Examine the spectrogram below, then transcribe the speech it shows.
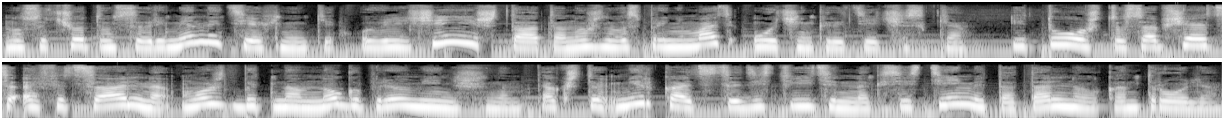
Но с учетом современной техники, увеличение штата нужно воспринимать очень критически. И то, что сообщается официально, может быть намного преуменьшенным. Так что мир катится действительно к системе тотального контроля.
